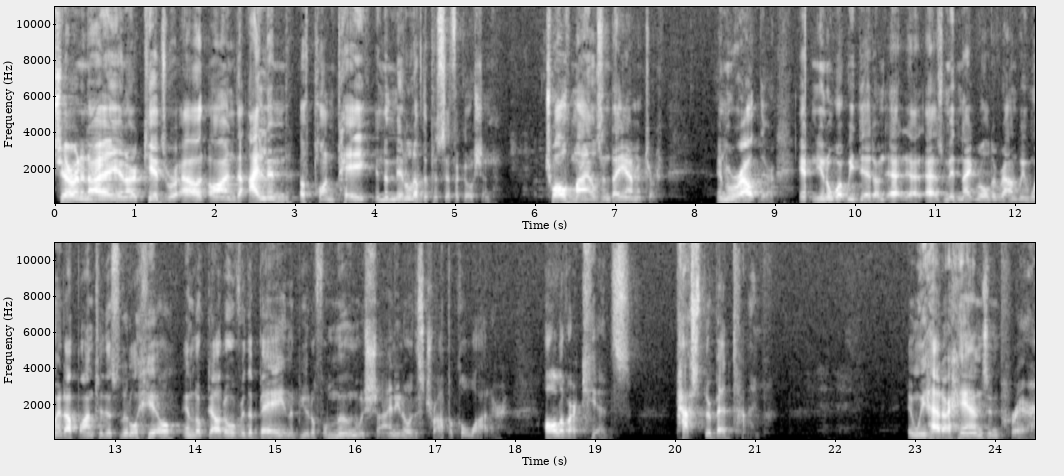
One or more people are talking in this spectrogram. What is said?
Sharon and I and our kids were out on the island of Pohnpei in the middle of the Pacific Ocean, 12 miles in diameter. And we were out there. And you know what we did as midnight rolled around? We went up onto this little hill and looked out over the bay, and the beautiful moon was shining over this tropical water. All of our kids past their bedtime. And we had our hands in prayer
